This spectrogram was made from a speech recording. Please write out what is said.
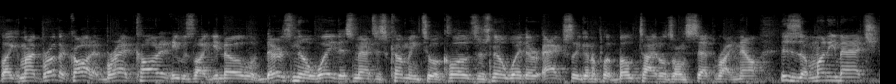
like my brother caught it. Brad caught it. He was like, you know, there's no way this match is coming to a close. There's no way they're actually going to put both titles on Seth right now. This is a money match.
